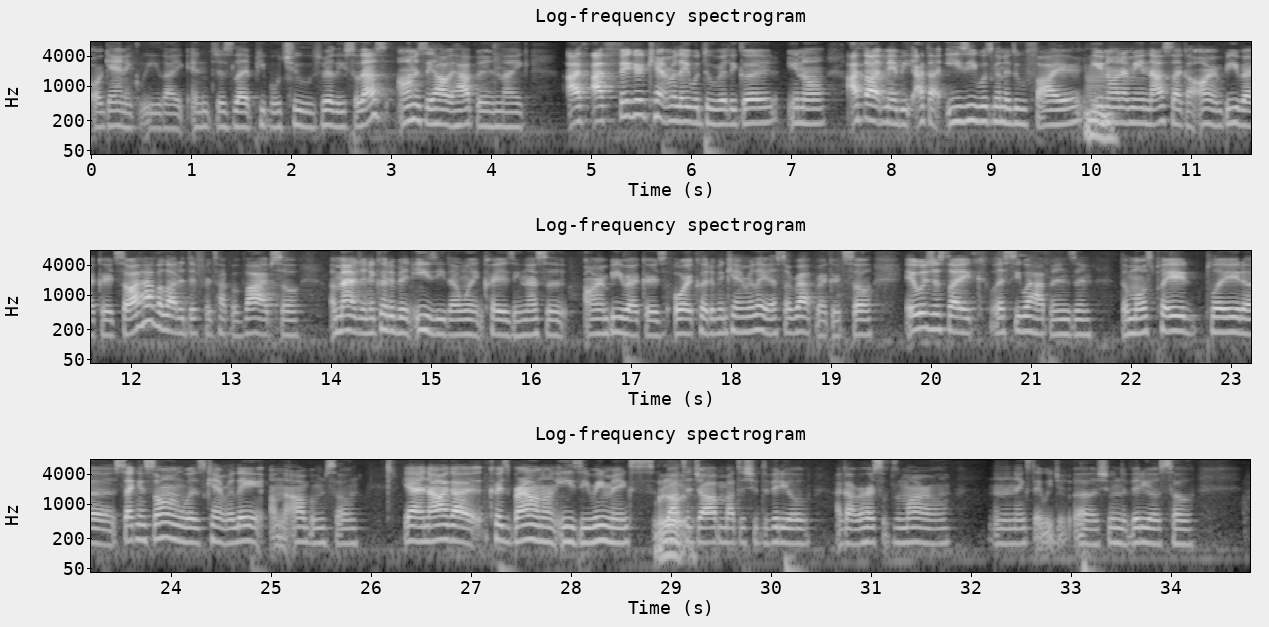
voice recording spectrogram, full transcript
organically, like, and just let people choose really. So that's honestly how it happened. Like, I I figured Can't Relate would do really good. You know, I thought maybe I thought Easy was gonna do fire. You know what I mean? That's like an R and B record. So I have a lot of different type of vibes. So imagine it could have been Easy that went crazy, and that's a R and B records, or it could have been Can't Relate. That's a rap record. So it was just like let's see what happens. And the most played played uh, second song was Can't Relate on the album. So yeah, and now I got Chris Brown on Easy remix. About to job, I'm about to shoot the video. I got rehearsal tomorrow, and the next day we uh, shooting the video. So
